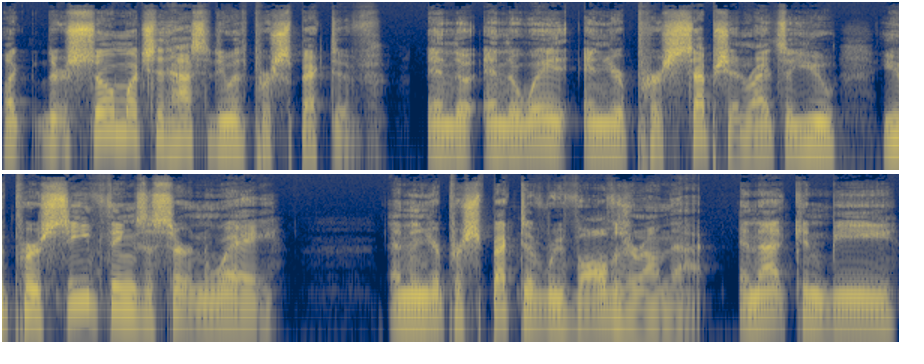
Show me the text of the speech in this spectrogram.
Like there's so much that has to do with perspective and the and the way and your perception, right? So you you perceive things a certain way and then your perspective revolves around that. And that can be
